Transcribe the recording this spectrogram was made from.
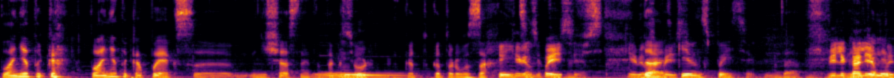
Планета, К... Планета Капекс, э, несчастный этот актер, ко- которого захейтили. Кевин Спейси. Кевин да, Спейси. Кевин Спейси, да. Великолепный Великолепную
